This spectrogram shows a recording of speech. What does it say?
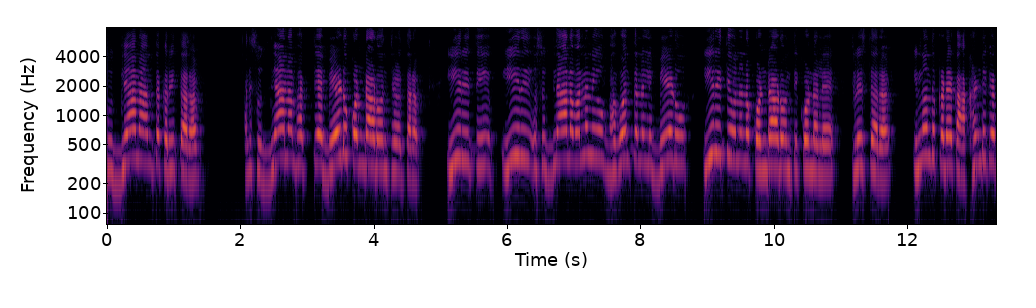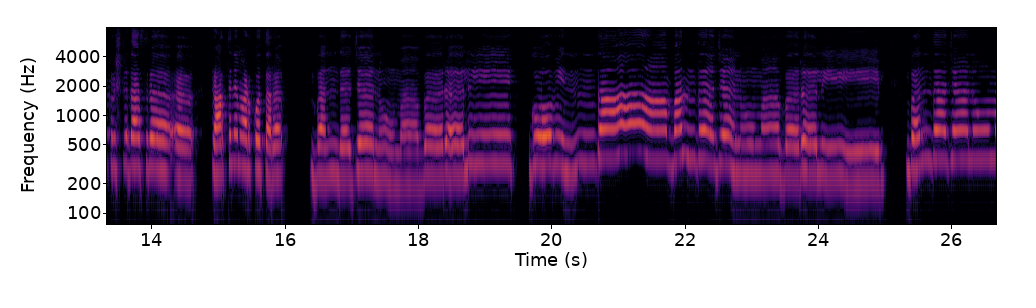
ಸುಜ್ಞಾನ ಅಂತ ಕರೀತಾರ. ಅದು ಸುಜ್ಞಾನ ಭಕ್ತಿಯ ಬೇಡು ಕೊಂಡಾಡು ಅಂತ ಹೇಳ್ತಾರೆ. ಈ ರೀತಿ, ಈ ರೀ ಸುಜ್ಞಾನವನ್ನು ನೀವು ಭಗವಂತನಲ್ಲಿ ಬೇಡು ಈ ರೀತಿ ಅವನನ್ನು ಕೊಂಡಾಡು ಅಂತ ತಿಳಿಸ್ತಾರ. ಇನ್ನೊಂದು ಕಡೆ ಅಖಂಡಿಕ ಕೃಷ್ಣದಾಸರ ಪ್ರಾರ್ಥನೆ ಮಾಡ್ಕೋತಾರ. ಬಂದ ಜನುಮ ಬರಲಿ, ಗೋವಿಂದ, ಬಂದ ಜನುಮ ಬರಲಿ, ಬಂದ ಜನುಮ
